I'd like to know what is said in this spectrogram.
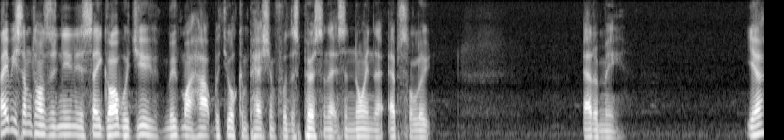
Maybe sometimes we need to say, God, would you move my heart with your compassion for this person that's annoying the absolute out of me? Yeah?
